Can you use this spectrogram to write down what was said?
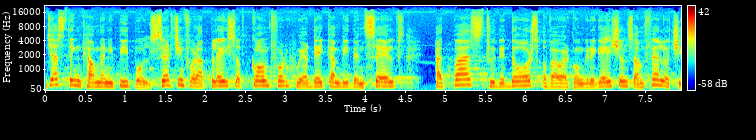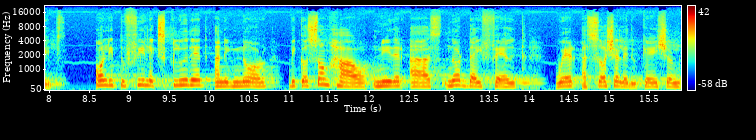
Just think how many people searching for a place of comfort where they can be themselves had passed through the doors of our congregations and fellowships only to feel excluded and ignored because somehow neither us nor they felt were a social education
